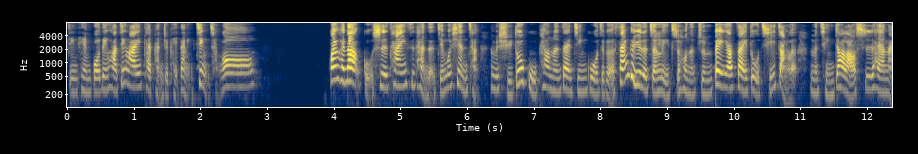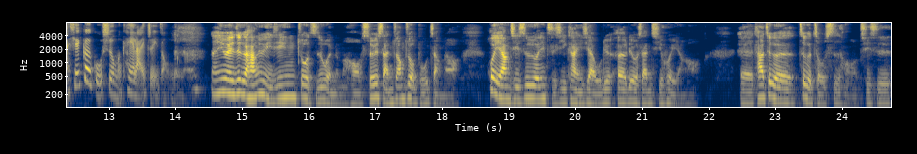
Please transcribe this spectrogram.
今天拨电话进来，开盘就可以带你进场哦。欢迎回到股市，蔡因斯坦的节目现场。那么许多股票呢，在经过这个三个月的整理之后呢，准备要再度起涨了。那么请教老师，还有哪些个股是我们可以来追踪的呢？那因为这个航运已经做止稳了嘛，吼，所以散装做补涨了哦。惠阳其实如果你仔细看一下五六二六三七惠阳哦，呃，它这个这个走势哈、哦，其实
